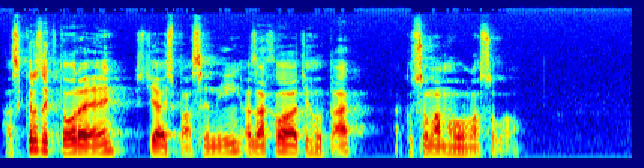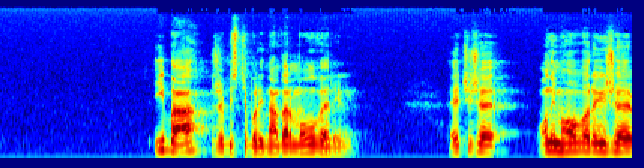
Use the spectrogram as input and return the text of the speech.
a skrze ktoré ste aj spasení a zachovávate ho tak, ako som vám ho ohlasoval. Iba, že by ste boli nadarmo uverili. Hej, čiže on im hovorí, že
